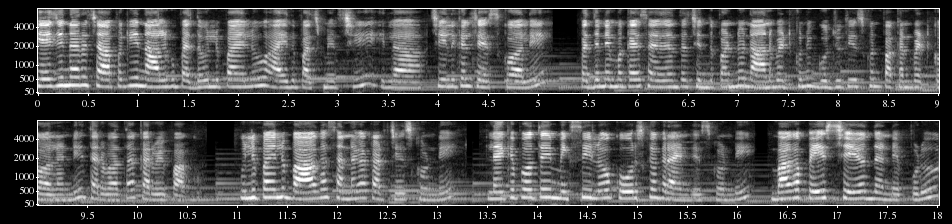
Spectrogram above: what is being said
కేజీన్నర చేపకి నాలుగు పెద్ద ఉల్లిపాయలు ఐదు పచ్చిమిర్చి ఇలా చీలికలు చేసుకోవాలి. పెద్ద నిమ్మకాయ సైజ్ అంత చింతపండు నానబెట్టుకుని గుజ్జు తీసుకుని పక్కన పెట్టుకోవాలండి. తర్వాత కరివేపాకు. ఉల్లిపాయలు బాగా సన్నగా కట్ చేసుకోండి. లేకపోతే మిక్సీలో కోర్స్గా గ్రైండ్ చేసుకోండి. బాగా పేస్ట్ చేయొద్దండి ఎప్పుడు.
